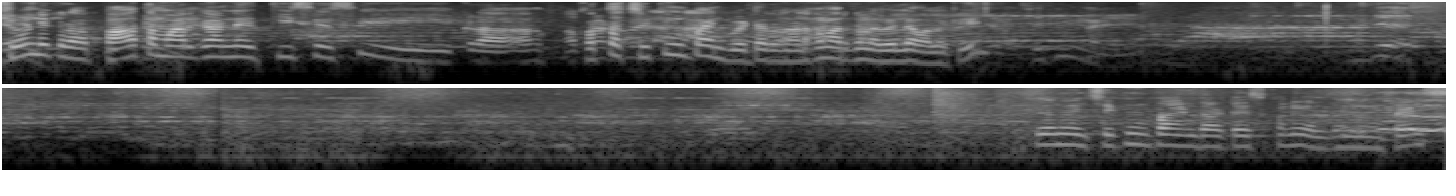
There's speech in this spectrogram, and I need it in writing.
చూడండి ఇక్కడ పాత మార్గాన్ని తీసేసి ఇక్కడ కొత్త చెకింగ్ పాయింట్ పెట్టారు. నడక మార్గంలో వెళ్ళే వాళ్ళకి. ఇక్కడ మేము చెకింగ్ పాయింట్ దాటేసుకొని వెళ్తున్నాం ఫ్రెండ్స్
